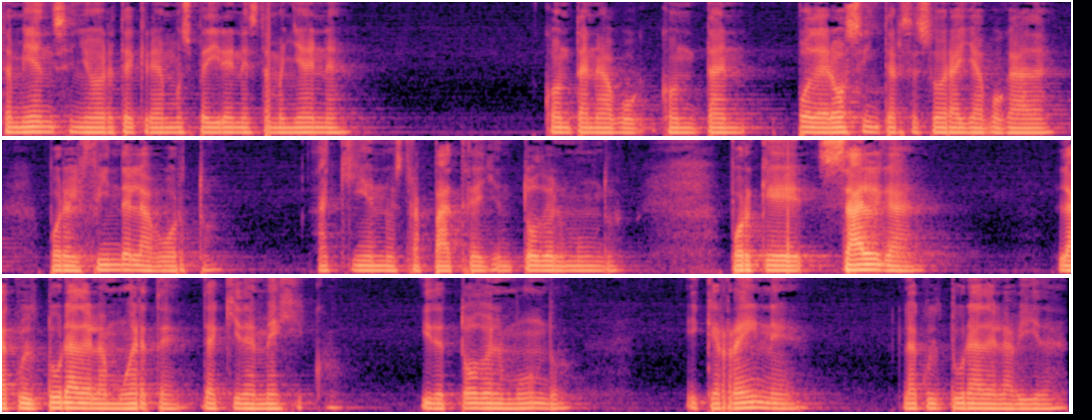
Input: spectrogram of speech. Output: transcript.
También, Señor, te queremos pedir en esta mañana, con tan, con tan poderosa intercesora y abogada, por el fin del aborto aquí en nuestra patria y en todo el mundo, porque salga la cultura de la muerte de aquí de México y de todo el mundo, y que reine la cultura de la vida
